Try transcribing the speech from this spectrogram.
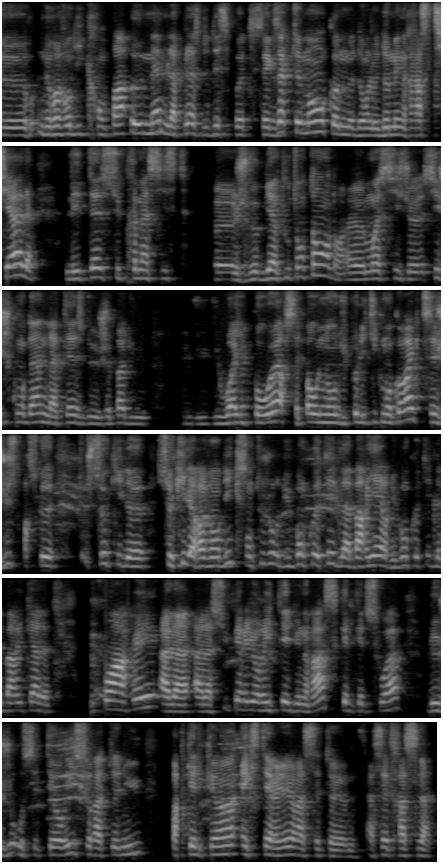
euh, ne revendiqueront pas eux-mêmes la place de despote. C'est exactement comme dans le domaine racial, les thèses suprémacistes. Euh, je veux bien tout entendre. moi, si je, condamne la thèse de, je pas, du, du, white power, c'est pas au nom du politiquement correct, c'est juste parce que ceux qui, le, ceux qui revendiquent sont toujours du bon côté de la barrière, du bon côté de la barricade. Je croirais à la, à la supériorité d'une race, quelle qu'elle soit, le jour où cette théorie sera tenue par quelqu'un extérieur à cette, à cette race-là.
